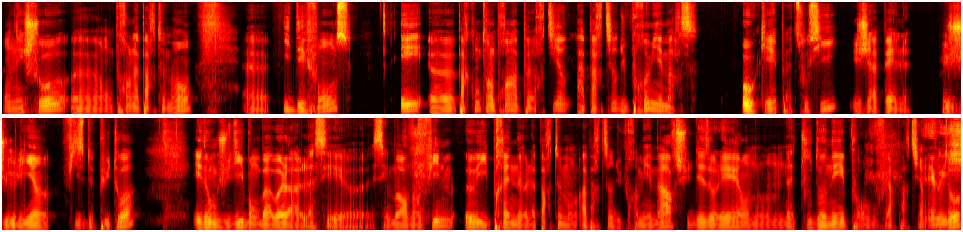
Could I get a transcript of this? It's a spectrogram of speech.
on est chaud, on prend l'appartement». Ils défoncent et par contre, on le prend à partir à partir du 1er mars. OK, pas de souci, j'appelle Julien, fils de putois et donc je lui dis: «Bon, bah, voilà, là, c'est, heu, c'est mort dans le film. Eux, ils prennent l'appartement à partir du 1er mars. Je suis désolé, on on a tout donné pour vous faire partir Et plus tôt,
